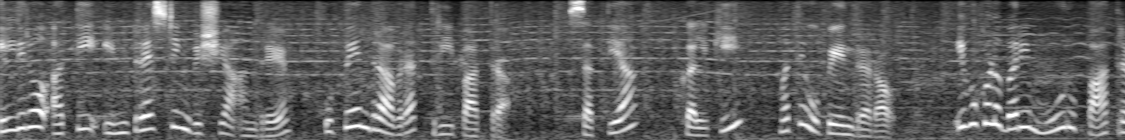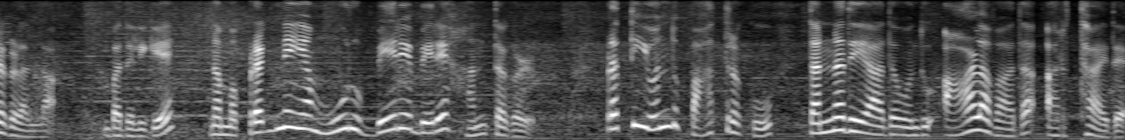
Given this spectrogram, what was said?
ಇಲ್ಲಿರೋ ಅತಿ ಇಂಟ್ರೆಸ್ಟಿಂಗ್ ವಿಷಯ ಅಂದ್ರೆ ಉಪೇಂದ್ರ ಅವರ ತ್ರಿಪಾತ್ರ. ಸತ್ಯ, ಕಲ್ಕಿ ಮತ್ತೆ ಉಪೇಂದ್ರ ರಾವ್. ಇವುಗಳು ಬರೀ ಮೂರು ಪಾತ್ರಗಳಲ್ಲ. ಬದಲಿಗೆ ನಮ್ಮ ಪ್ರಜ್ಞೆಯ ಮೂರು ಬೇರೆ ಬೇರೆ ಹಂತಗಳು. ಪ್ರತಿಯೊಂದು ಪಾತ್ರಕ್ಕೂ ತನ್ನದೇ ಆದ ಒಂದು ಆಳವಾದ ಅರ್ಥ ಇದೆ.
